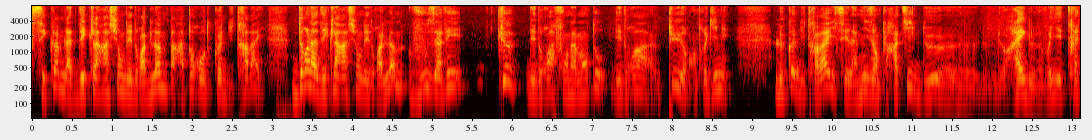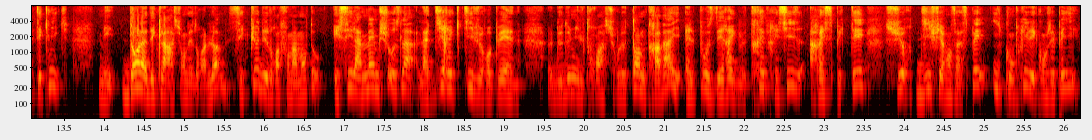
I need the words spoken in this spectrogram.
C'est comme la déclaration des droits de l'homme par rapport au Code du travail. Dans la déclaration des droits de l'homme, vous avez que des droits fondamentaux, des droits purs, entre guillemets. Le code du travail, c'est la mise en pratique euh, de, règles, vous voyez, très techniques. Mais dans la Déclaration des droits de l'homme, c'est que des droits fondamentaux. Et c'est la même chose là. La directive européenne de 2003 sur le temps de travail, elle pose des règles très précises à respecter sur différents aspects, y compris les congés payés.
